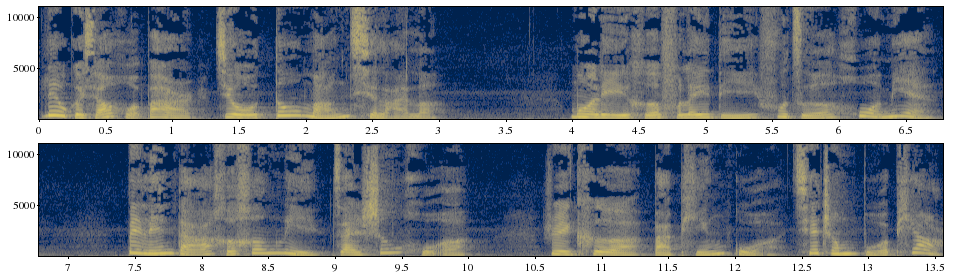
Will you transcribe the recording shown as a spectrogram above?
六个小伙伴儿就都忙起来了。茉莉和弗雷迪负责和面，贝琳达和亨利在生火，瑞克把苹果切成薄片儿，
